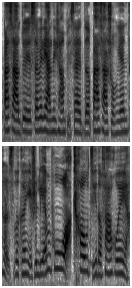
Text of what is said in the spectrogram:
巴萨对塞维利亚那场比赛的巴萨守门员特尔斯特根也是连扑啊，超级的发挥呀。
